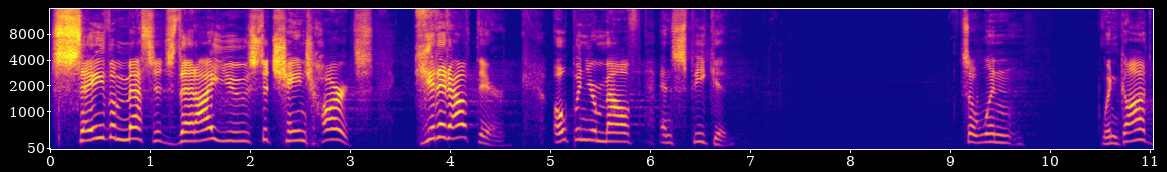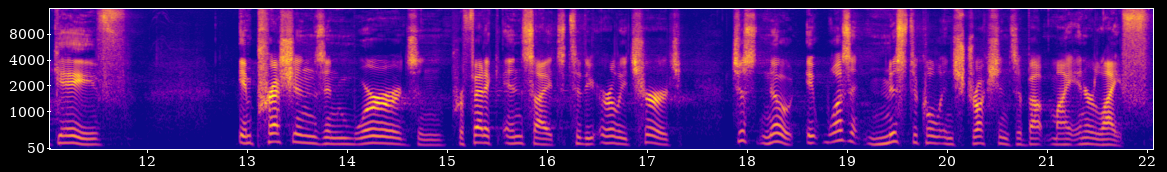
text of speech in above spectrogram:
Say the message that I use to change hearts. Get it out there. Open your mouth and speak it. So when, when God gave impressions and words and prophetic insights to the early church, just note it wasn't mystical instructions about my inner life.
